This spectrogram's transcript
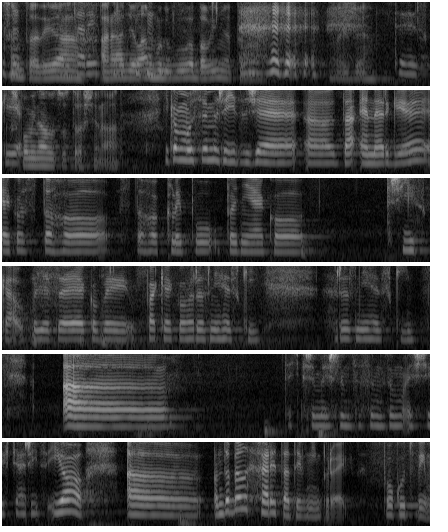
jsem tady, jsem a, tady. a rád dělám hudbu a baví mě to. Takže to je hezký. vzpomínám to strašně rád. Jako musím říct, že uh, ta energie jako z toho, z toho klipu úplně jako tříská, úplně to je jakoby fakt jako hrozně hezký. Hrozně hezký. A teď přemýšlím, co jsem k tomu ještě chtěla říct. Jo, uh, on to byl charitativní projekt, pokud vím.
